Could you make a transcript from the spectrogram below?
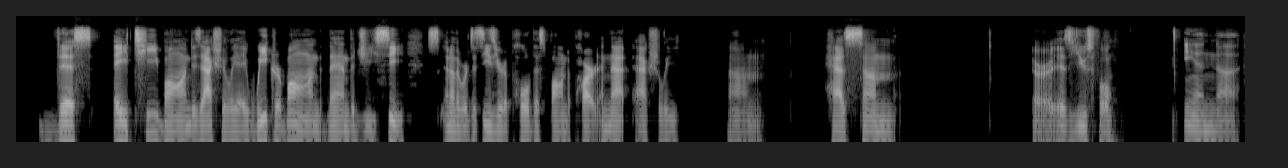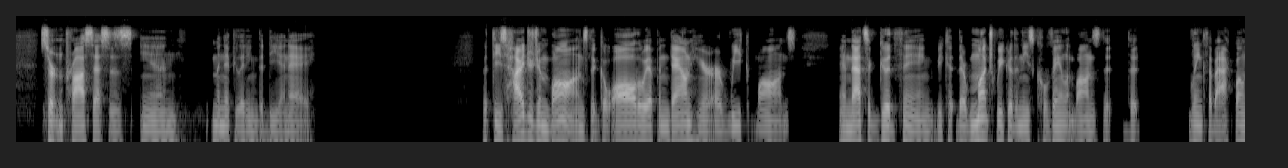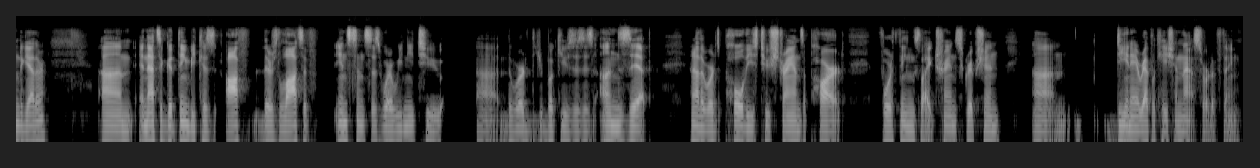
this AT bond is actually a weaker bond than the GC. In other words, it's easier to pull this bond apart, and that actually um, has some or is useful in uh, certain processes in manipulating the DNA. But these hydrogen bonds that go all the way up and down here are weak bonds. And that's a good thing because they're much weaker than these covalent bonds that, that link the backbone together. Um, and that's a good thing because off there's lots of instances where we need to, uh, the word that your book uses is unzip. In other words, pull these two strands apart for things like transcription, um, DNA replication, that sort of thing.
